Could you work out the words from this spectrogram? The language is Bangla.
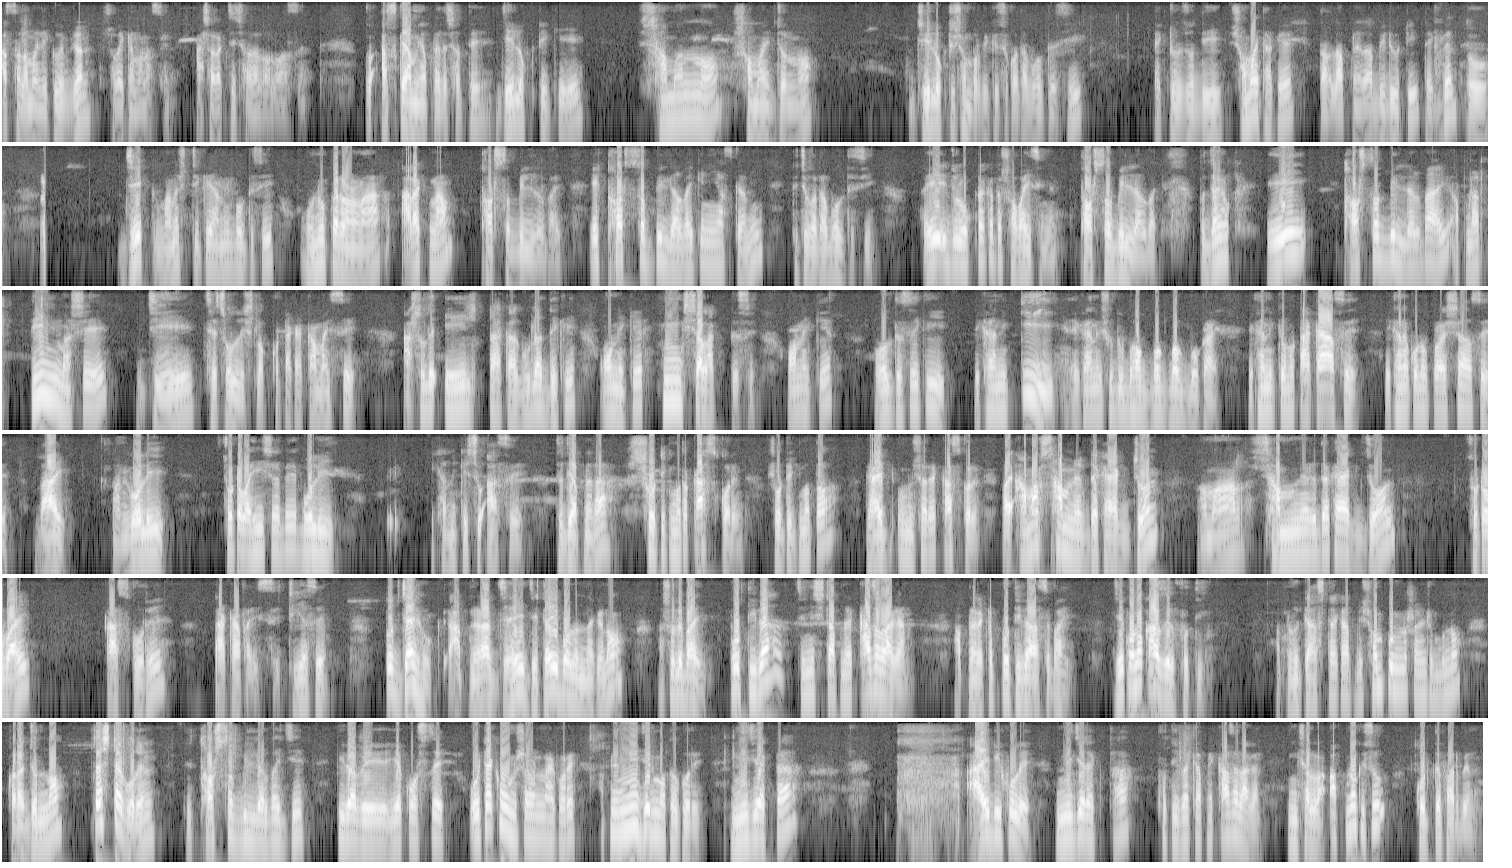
আসসালামু আলাইকুম ইমরান, সবাই কেমন আছেন? আশা রাখছি সবাই ভালো আছেন। তো আজকে আমি আপনাদের সাথে যে লোকটিকে সামান্য সময়ের জন্য যে লোকটি সম্পর্কে কিছু কথা বলতেছি, একটু যদি সময় থাকে, তাহলে আপনারা ভিডিওটি দেখবেন। তো যে মানুষটিকে আমি বলতেছি, অনুপ্রেরণার আরেক নাম থটস অফ বিল্লাল ভাই। এই থটস অফ বিল্লাল ভাইকে নিয়ে আজকে আমি কিছু কথা বলতেছি। এই লোকটাকে তো সবাই চিনেন থটস অফ বিল্লাল ভাই। তো যাই হোক, এই থটস অফ বিল্লাল ভাই আপনার তিন মাসে যে ছেচল্লিশ লক্ষ টাকা কামাইছে, আসলে এই টাকাগুলা দেখে অনেকের হিংসা লাগতেছে। অনেকের বলতেছে কি, এখানে কি? এখানে শুধু ভক ভক ভক বকায় এখানে কোনো টাকা আছে? এখানে কোনো পয়সা আছে? ভাই, আমি বলি, ছোট ভাই হিসাবে বলি, এখানে কিছু আছে। যদি আপনারা সঠিক মতো কাজ করেন, সঠিক মতো গাইড অনুসারে কাজ করেন। ভাই, আমার সামনের দেখা একজন, আমার সামনের দেখা একজন ছোট ভাই কাজ করে টাকা পাইছে, ঠিক আছে? তো যাই হোক, আপনারা যে যেটাই বলেন না কেন, আসলে ভাই, প্রতিভা জিনিসটা আপনার কাজে লাগান। আপনার একটা প্রতিভা আছে ভাই যে কোনো কাজের প্রতি। আপনি ওই কাজটাকে আপনি সম্পূর্ণ, স্বয়ংসম্পূর্ণ করার জন্য চেষ্টা করেন যে অফ বিল্ডার ভাই যে কীভাবে ইয়ে করছে, ওইটাকে অনুসরণ না করে আপনি নিজের মতো করে, নিজে একটা আইডি খুলে নিজের একটা প্রতিভাকে আপনি কাজে লাগান। ইনশাল্লাহ আপনিও কিছু করতে পারবেন।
